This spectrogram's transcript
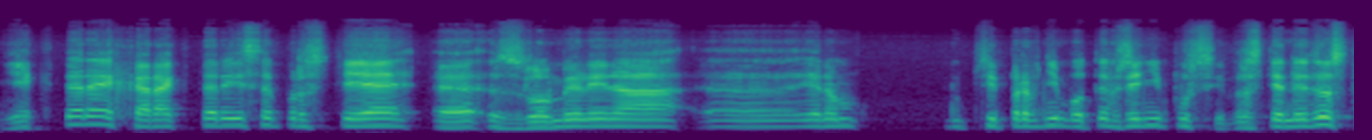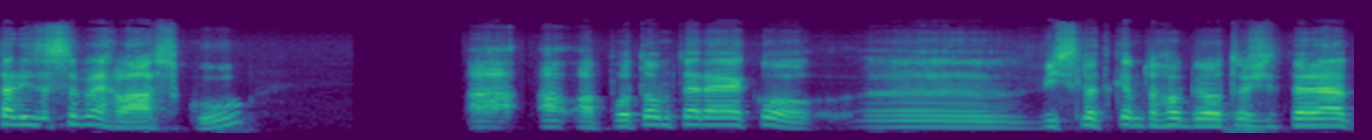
některé charaktery se prostě eh, zlomily na eh, jenom při prvním otevření pusy. Prostě nedostali ze sebe hlásku a, a, a potom teda jako výsledkem toho bylo to, že teda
